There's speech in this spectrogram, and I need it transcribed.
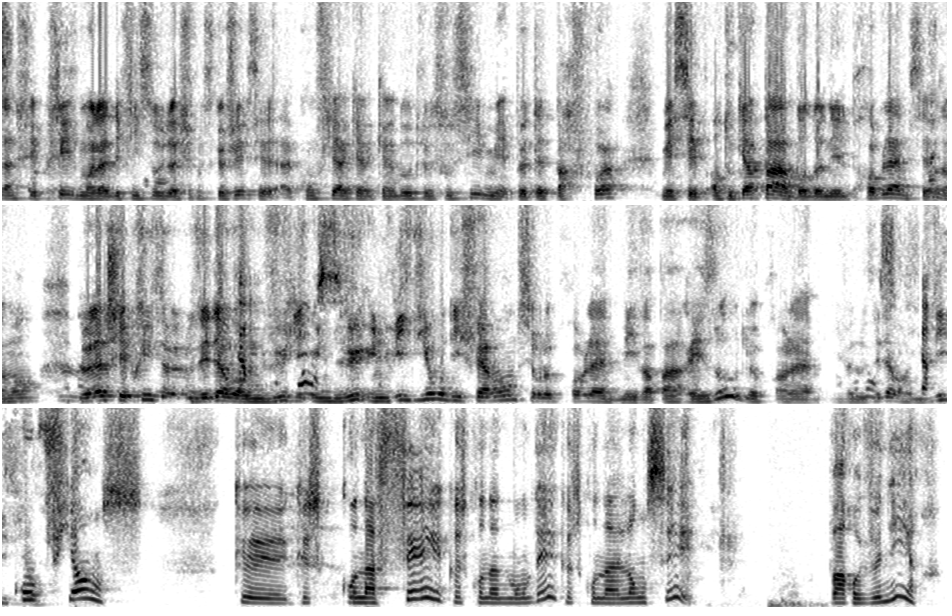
Lâcher prise, moi la définition de lâcher prise que j'ai, c'est confier à quelqu'un d'autre le souci, mais peut-être parfois, mais c'est en tout cas pas abandonner le problème. C'est ah vraiment le lâcher prise va nous aider à avoir une vue, une vue, une vision différente sur le problème, mais il va pas résoudre le problème. Il va nous aider à avoir une vision. Confiance que, que ce qu'on a fait, que ce qu'on a demandé, que ce qu'on a lancé va revenir.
